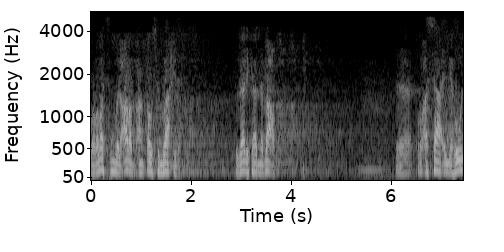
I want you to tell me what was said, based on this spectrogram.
ورمتهم العرب عن قوس واحدة وذلك أن بعض آه، رؤساء اليهود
